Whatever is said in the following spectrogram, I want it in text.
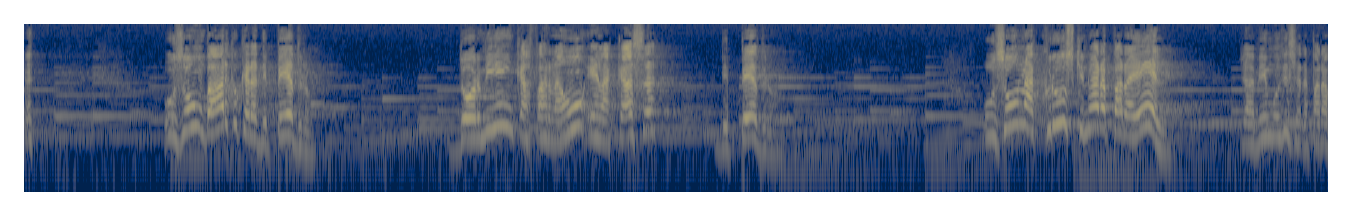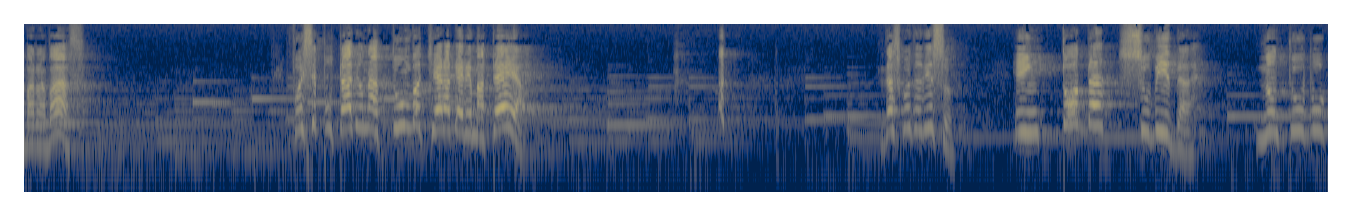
Usou um barco que era de Pedro. Dormia em Cafarnaum, em la casa de Pedro. Usou uma cruz que não era para ele. Já vimos isso, era para Barrabás. Foi sepultado em uma tumba que era de Arimateia. Você dá conta disso? Em toda sua vida, não tuvo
